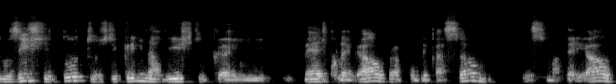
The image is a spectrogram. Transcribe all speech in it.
dos institutos de criminalística e médico legal para publicação desse material,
